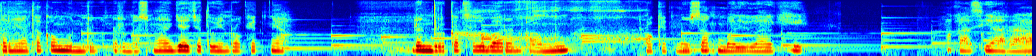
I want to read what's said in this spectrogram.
Ternyata kamu bener-bener gak sengaja jatuhin roketnya. Dan berkat selebaran kamu, roket Nusa kembali lagi. Makasih ya, Ra.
